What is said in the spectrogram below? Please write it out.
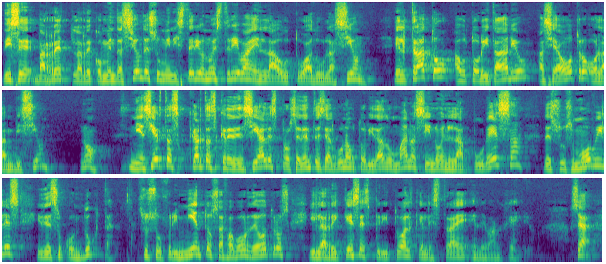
Dice Barrett, la recomendación de su ministerio no estriba en la autoadulación, el trato autoritario hacia otro o la ambición. No, ni en ciertas cartas credenciales procedentes de alguna autoridad humana, sino en la pureza de sus móviles y de su conducta, sus sufrimientos a favor de otros y la riqueza espiritual que les trae el Evangelio. O sea,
